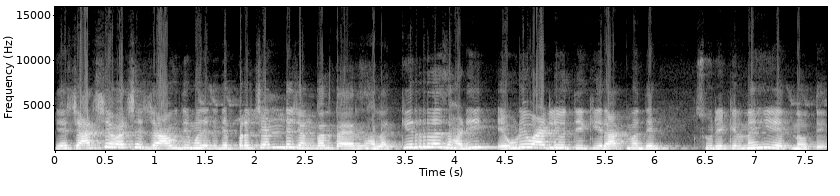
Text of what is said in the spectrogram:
या चारशे वर्षाच्या अवधीमध्ये तिथे प्रचंड जंगल तयार झाला. किर्र झाडी एवढी वाढली होती की रातमध्ये सूर्यकिरणही येत नव्हते.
